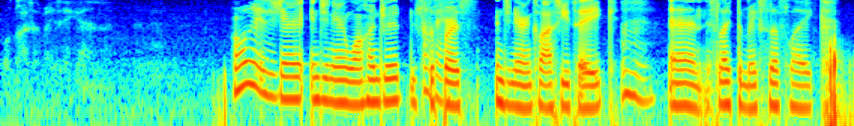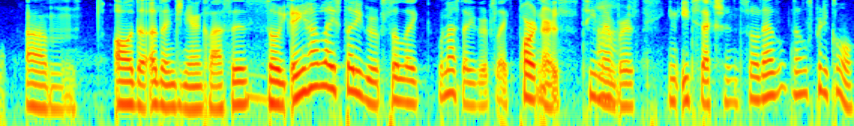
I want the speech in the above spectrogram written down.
What class am I taking? Probably engineering, engineering 100. It's the Okay. first engineering class you take, Mhm. and it's like the mix of like, um, all the other engineering classes. So and you have like study groups. So like, well, not study groups, like partners, team Uh-huh. members in each section. So that that was pretty cool.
